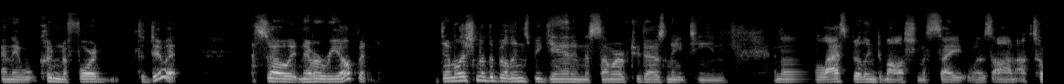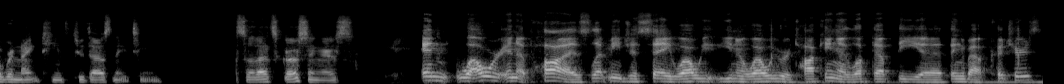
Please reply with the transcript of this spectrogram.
and they couldn't afford to do it. So it never reopened. Demolition of the buildings began in the summer of 2018, and the last building demolished on the site was on October 19th, 2018. So that's Grossinger's. And while we're in a pause, let me just say, while we, you know, while we were talking, I looked up the uh, thing about Kutsher's,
